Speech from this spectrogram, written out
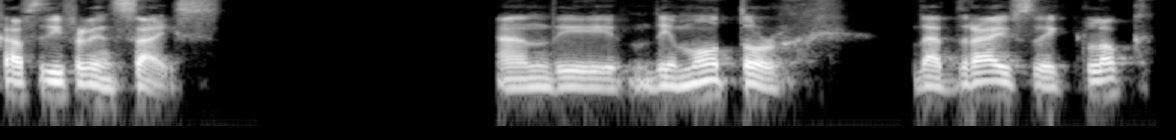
has different size. And the, the motor that drives the clock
